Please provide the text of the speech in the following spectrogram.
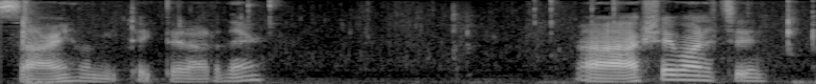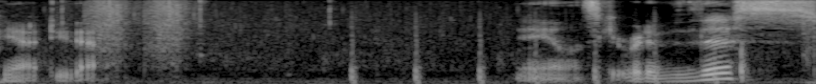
Sorry, let me take that out of there. Uh, actually, I wanted to, yeah, do that. And let's get rid of this.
